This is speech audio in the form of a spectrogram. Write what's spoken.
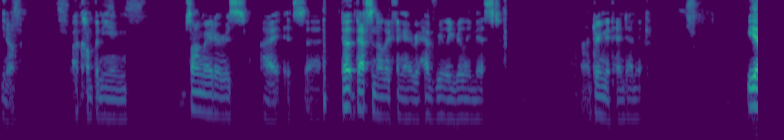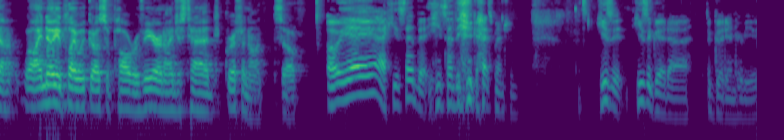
you know accompanying songwriters. I it's uh, th- that's another thing I have really really missed uh, during the pandemic. Yeah, well, I know you play with Ghost of Paul Revere, and I just had Griffin on, so. Oh yeah, yeah, yeah. He said that. He said that you guys mentioned. He's a he's a good uh, a good interview.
